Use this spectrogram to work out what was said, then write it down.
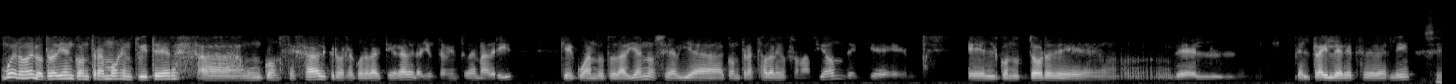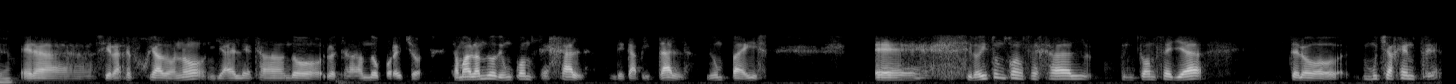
Bueno, el otro día encontramos en Twitter a un concejal, creo recordar que era del Ayuntamiento de Madrid, que cuando todavía no se había contrastado la información de que el conductor de, del, del tráiler este de Berlín era si era refugiado o no, ya él le está dando, lo está dando por hecho. Estamos hablando de un concejal de capital, de un país. Eh, si lo hizo un concejal, entonces ya te lo, mucha gente,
